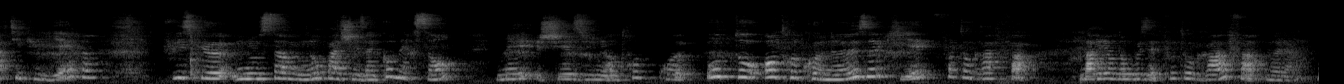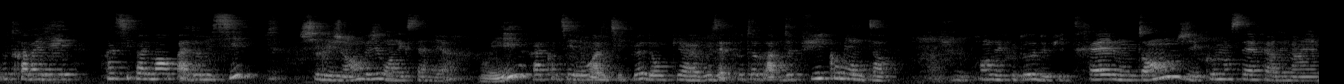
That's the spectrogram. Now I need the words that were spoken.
particulière puisque nous sommes non pas chez un commerçant, mais chez une auto-entrepreneuse qui est photographe. Marion, donc vous êtes photographe. Voilà. Vous travaillez principalement à domicile? Chez les gens, oui, ou en extérieur. Oui, racontez-nous un petit peu. Donc, euh, vous êtes photographe depuis combien de temps? Je prends des photos depuis très longtemps. J'ai commencé à faire des mariages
